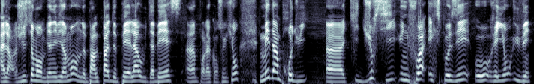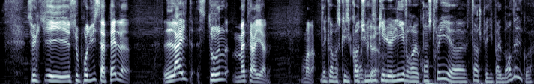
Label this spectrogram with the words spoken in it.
Alors, justement, bien évidemment, on ne parle pas de PLA ou d'ABS hein, pour la construction, mais d'un produit euh, qui durcit une fois exposé aux rayons UV. Ce, qui est- ce produit s'appelle Light Stone Material. Voilà. D'accord, parce que quand tu me dis euh, qu'il le livre construit, euh, putain, je te dis pas le bordel, quoi.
